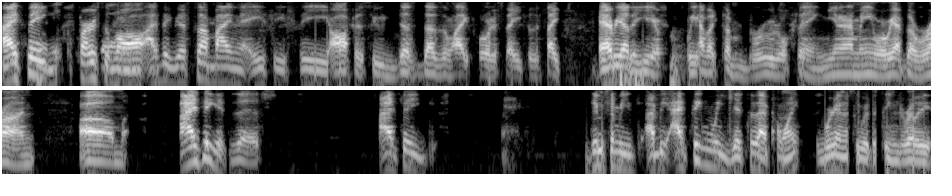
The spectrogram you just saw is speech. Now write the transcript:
I think, first of all, I think there's somebody in the ACC office who just doesn't like Florida State because it's like every other year we have like some brutal thing, you know what I mean, where we have to run. Um, I think it's this. I think Duke's gonna be. I mean, I think when we get to that point, we're gonna see what this team's really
